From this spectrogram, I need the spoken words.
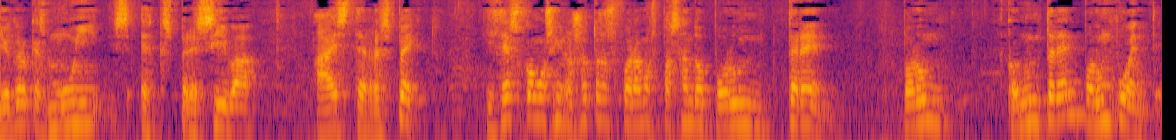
yo creo que es muy expresiva a este respecto. Dice, es como si nosotros fuéramos pasando por un tren, por un, con un tren por un puente,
